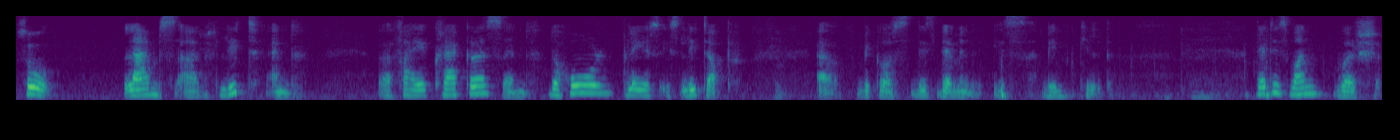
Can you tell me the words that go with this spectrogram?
So lamps are lit and uh, firecrackers, and the whole place is lit up uh, because this demon is been killed. That is one version.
